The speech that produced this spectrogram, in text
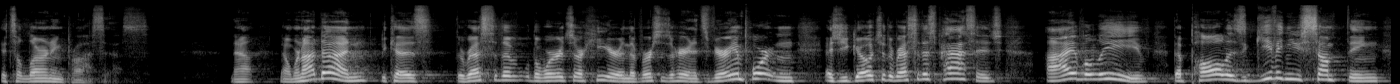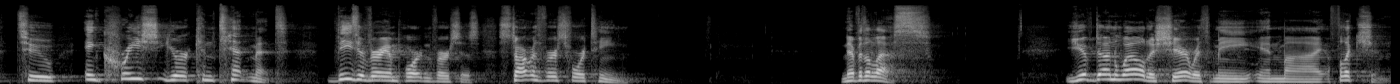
It's a learning process. Now, now we're not done because the rest of the, the words are here and the verses are here. And it's very important as you go to the rest of this passage. I believe that Paul is giving you something to increase your contentment. These are very important verses. Start with verse 14. Nevertheless, you have done well to share with me in my affliction.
